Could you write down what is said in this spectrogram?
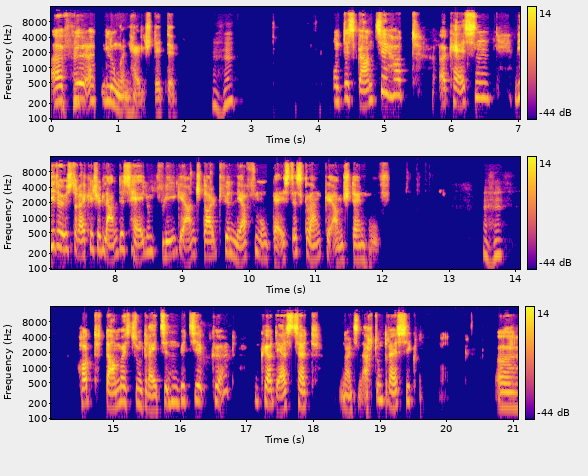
äh, mhm. für die Lungenheilstätte. Mhm. Und das Ganze hat äh, geheißen Niederösterreichische Landesheil- und Pflegeanstalt für Nerven- und Geisteskranke am Steinhof. Mhm. Hat damals zum 13. Bezirk gehört und gehört erst seit 1938 äh,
